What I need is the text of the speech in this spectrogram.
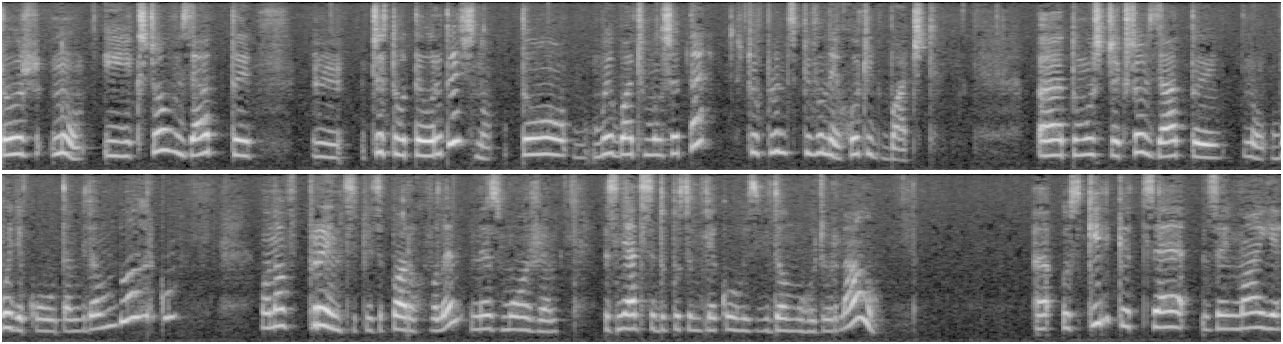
Тож, ну, і якщо взяти чисто теоретично, то ми бачимо лише те, що в принципі вони хочуть бачити. Е, тому що якщо взяти ну, будь-яку там відому блогерку, вона в принципі за пару хвилин не зможе знятися, допустимо, для якогось відомого журналу, е, оскільки це займає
